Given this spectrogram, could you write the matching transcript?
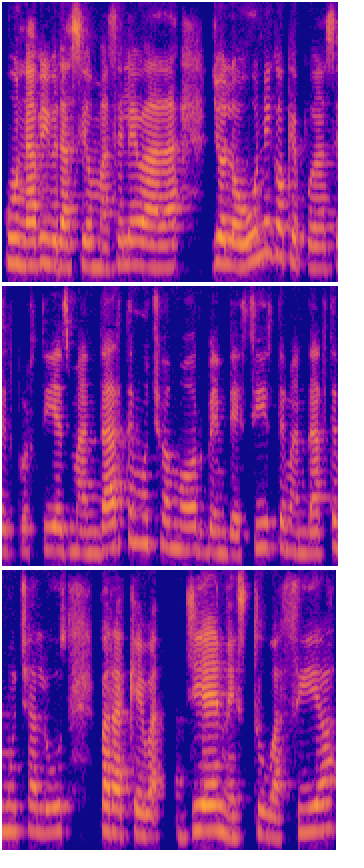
una vibración más elevada, yo lo único que puedo hacer por ti es mandarte mucho amor, bendecirte, mandarte mucha luz para que llenes tu vacía,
